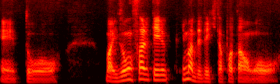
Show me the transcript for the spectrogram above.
えっ、と、まあ、依存されている、今出てきたパターンを、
